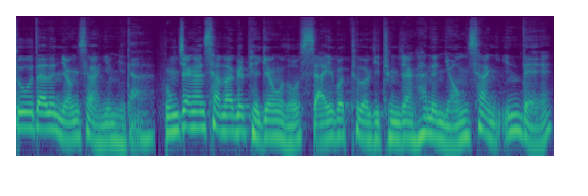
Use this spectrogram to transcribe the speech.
또 다른 영상입니다. 공장한 사막을 배경으로 사이버 트럭이 등장하는 영상인데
